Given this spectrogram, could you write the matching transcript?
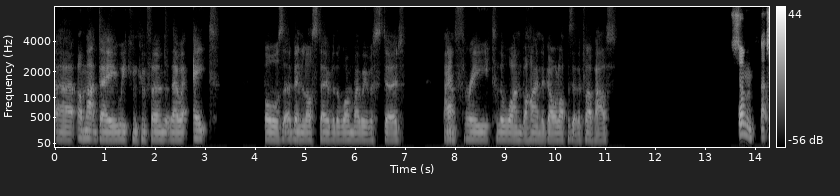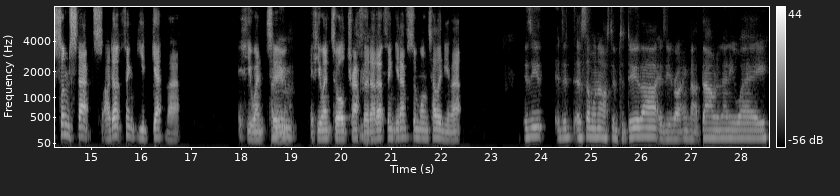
uh, on that day, we can confirm that there were eight balls that had been lost over the one where we were stood, Wow. and three to the one behind the goal opposite the clubhouse. Some that's some stats. I don't think you'd get that if you went I to mean, if you went to Old Trafford. I don't think you'd have someone telling you that. is he? Did, has someone asked him to do that? Is he writing that down in any way?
